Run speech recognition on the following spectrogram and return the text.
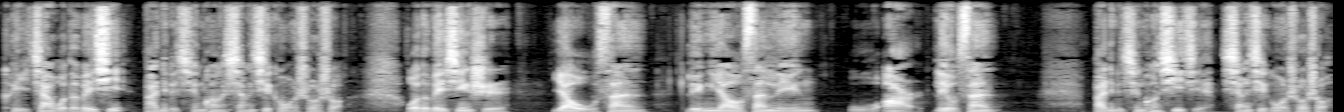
可以加我的微信，把你的情况详细跟我说说。我的微信是幺五三零幺三零五二六三，把你的情况细节详细跟我说说，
